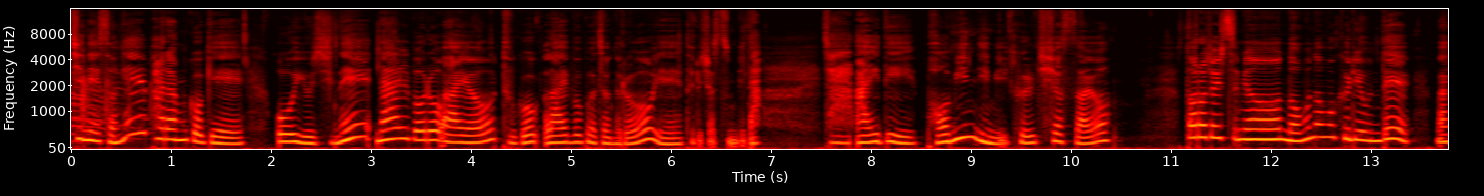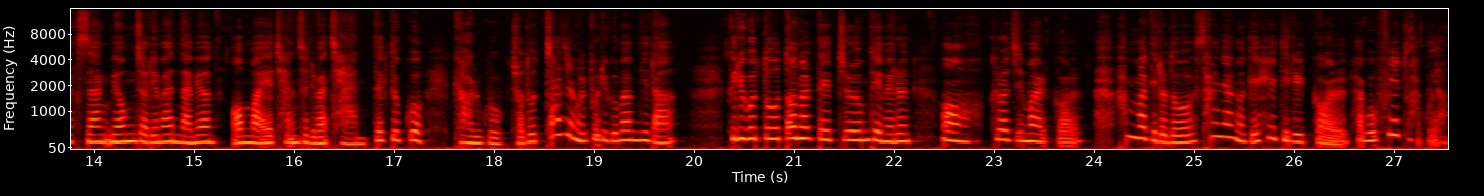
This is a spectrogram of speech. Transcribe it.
진혜성의 바람고개, 오유진의 날 보러 와요 두 곡 라이브 버전으로 예 들으셨습니다. 자 아이디 범인님이 글 주셨어요. 떨어져 있으면 너무너무 그리운데 막상 명절에 만나면 엄마의 잔소리만 잔뜩 듣고 결국 저도 짜증을 부리고 맙니다. 그리고 또 떠날 때쯤 되면은, 어, 그러지 말걸. 한마디로도 상냥하게 해드릴 걸 하고 후회도 하고요.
